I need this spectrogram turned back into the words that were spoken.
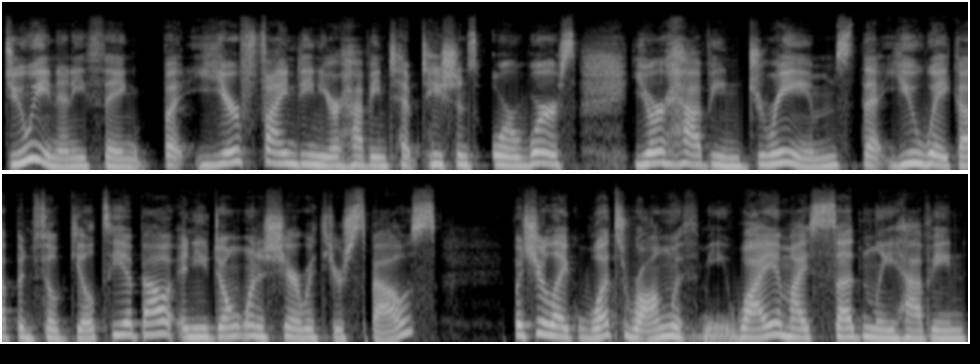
doing anything, but you're finding you're having temptations, or worse, you're having dreams that you wake up and feel guilty about and you don't want to share with your spouse. But you're like, what's wrong with me? Why am I suddenly having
